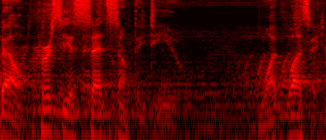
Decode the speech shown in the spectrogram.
Bell, Perseus said something to you. What was it?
